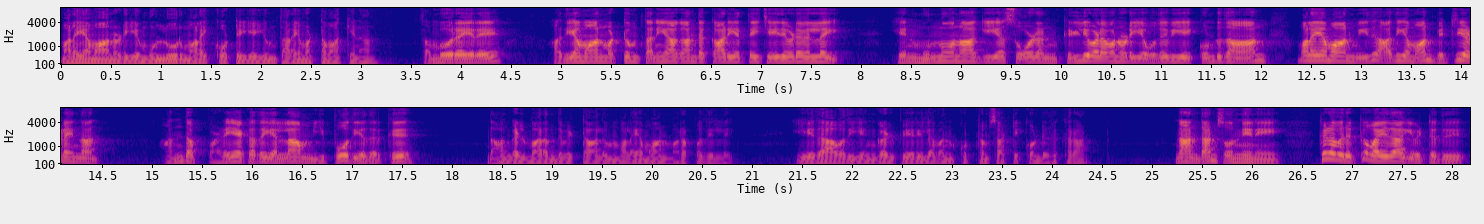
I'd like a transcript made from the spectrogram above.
மலையமானுடைய முள்ளூர் மலைக்கோட்டையையும் தரைமட்டமாக்கினான். சம்பூரையரே அதியமான் மட்டும் தனியாக அந்த காரியத்தை செய்துவிடவில்லை. என் முன்னோனாகிய சோழன் கிள்ளிவளவனுடைய உதவியைக் கொண்டுதான் மலையமான் மீது அதியமான் வெற்றியடைந்தான். அந்த பழைய கதையெல்லாம் இப்போது எதற்கு? நாங்கள் மறந்துவிட்டாலும் மலையமான் மறப்பதில்லை. ஏதாவது எங்கள் பேரில் அவன் குற்றம் சாட்டிக் கொண்டிருக்கிறான். நான் தான் சொன்னேனே கிழவருக்கு வயதாகிவிட்டது.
